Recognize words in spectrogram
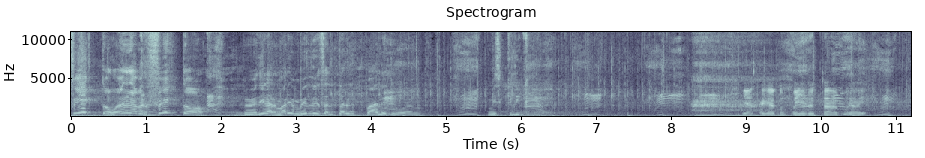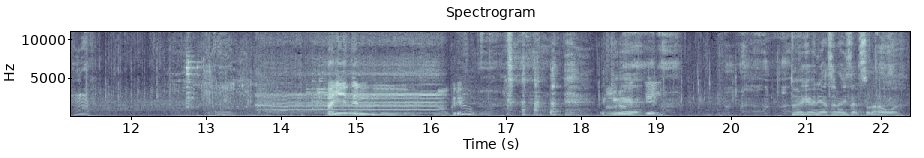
Perfecto, weón! Era perfecto. Me metí al armario en vez de saltar el pallet, weón. Mis click. Ya, sacar al compañero está curado ya. ¿Está ahí en el. No creo. Es No creo que esté que ahí. tuve que venir a hacer una visa al sótano, weón.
